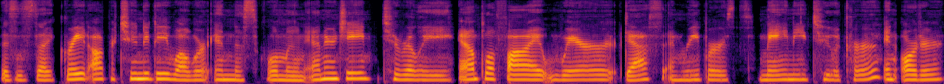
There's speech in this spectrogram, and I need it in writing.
This is a great opportunity while we're in this full moon energy to really amplify where death and rebirth may need to occur in order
